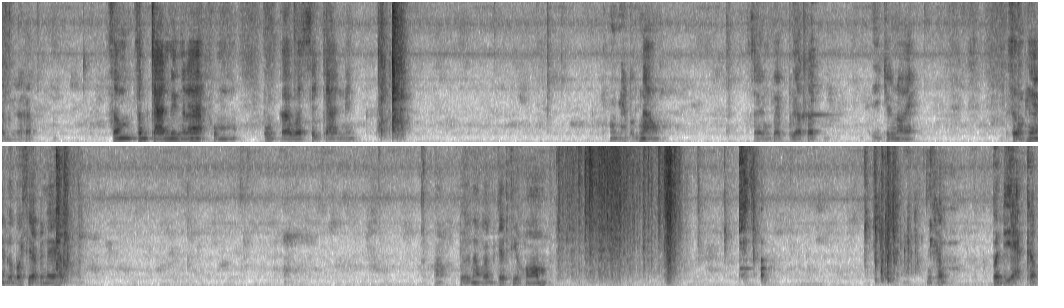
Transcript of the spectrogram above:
ทำอยู่แล้วครับ ซ้ำซ้ำจานหนึ่งนะผมผมกะว่าใส่จานหนึ่งนี่ปักเน่าใส่ลงไปเปลือกครับ อีกจังหน่อยเสริมแห้งกับบะเสียเป็นไรครับเปลือกน้ำกันจะสีหอม นี่ครับปลาเดียกครับ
